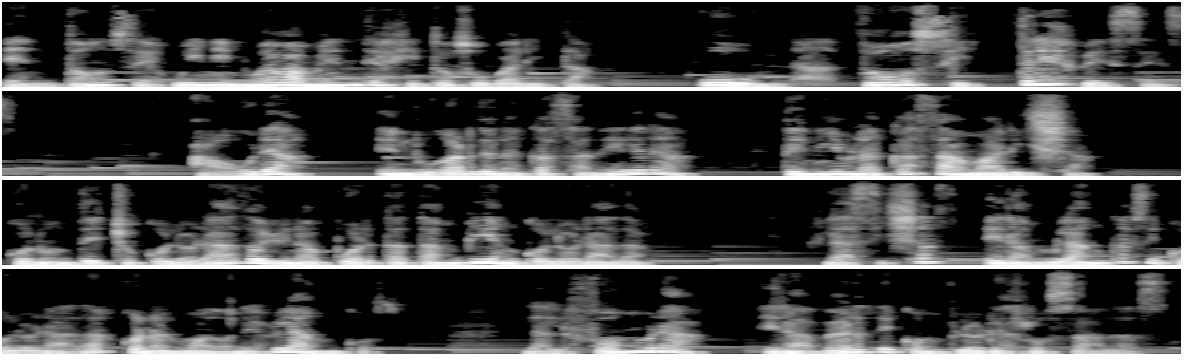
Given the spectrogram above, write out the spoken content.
Entonces Winnie nuevamente agitó su varita, una, dos y tres veces. Ahora, en lugar de una casa negra, tenía una casa amarilla con un techo colorado y una puerta también colorada. Las sillas eran blancas y coloradas con almohadones blancos. La alfombra era verde con flores rosadas.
